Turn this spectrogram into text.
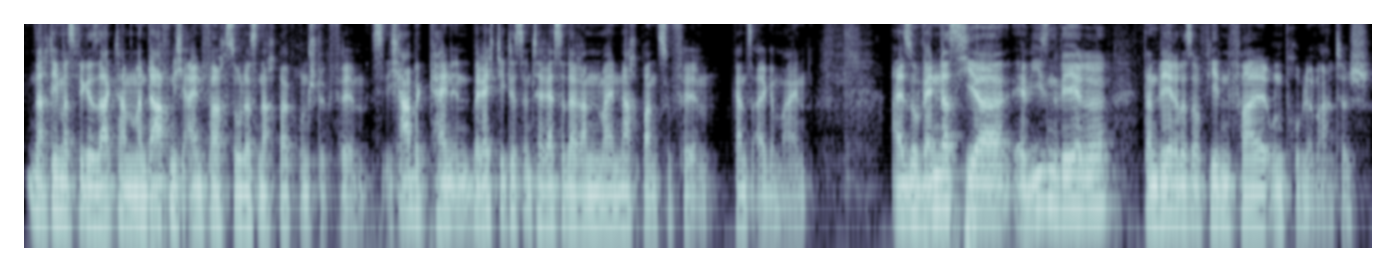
nach dem, was wir gesagt haben, man darf nicht einfach so das Nachbargrundstück filmen. Ich habe kein berechtigtes Interesse daran, meinen Nachbarn zu filmen, ganz allgemein. Also wenn das hier erwiesen wäre, dann wäre das auf jeden Fall unproblematisch.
